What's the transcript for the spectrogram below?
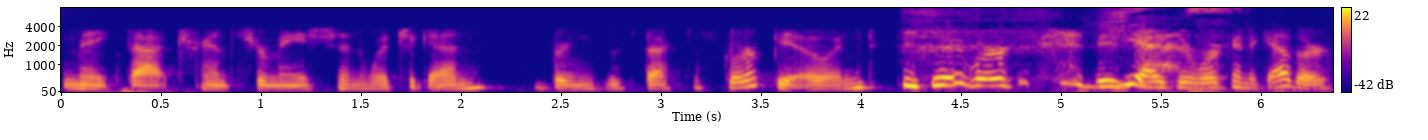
make that transformation, which again brings us back to Scorpio. And we're, these guys are working together.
